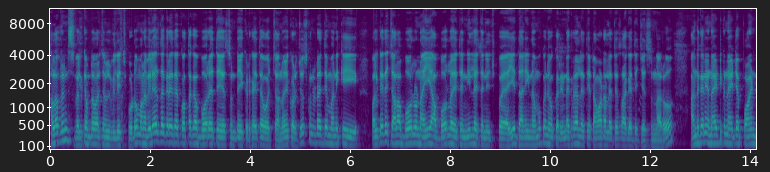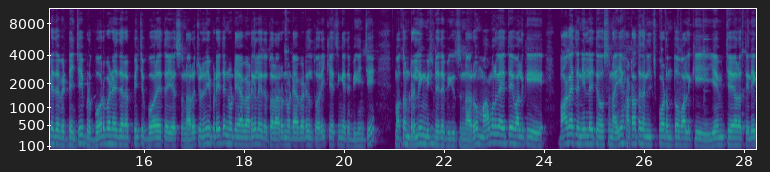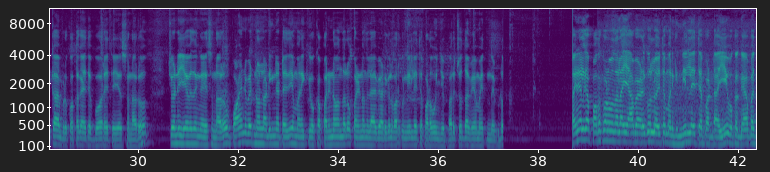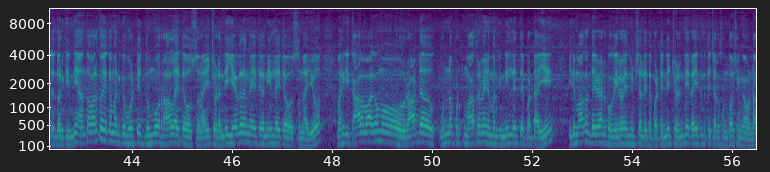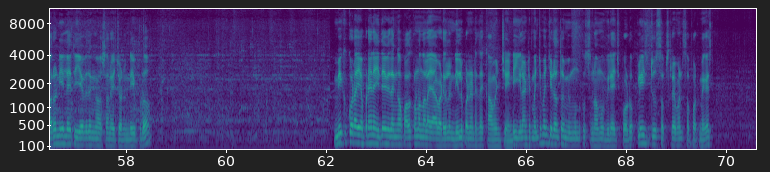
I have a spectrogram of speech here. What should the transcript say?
Hello friends welcome to our channel village పోడు మన village దగ్గర అయితే కొత్తగా బోర్ అయితే వేస్తుంటే ఇక్కడికైతే వచ్చాను. ఇక్కడ చూసుకున్నట్టయితే మనకి వాళ్ళకైతే చాలా బోర్లు ఉన్నాయి. ఆ బోర్లో అయితే నీళ్ళు అయితే నిలిచిపోయాయి. దానికి నమ్ముకొని ఒక రెండు ఎకరాలు అయితే టమాటాలు అయితే సాగు అయితే చేస్తున్నారు. అందుకని నైట్కి నైటే పాయింట్ అయితే పెట్టించి ఇప్పుడు బోర్ బండి అయితే రప్పించి బోర్ అయితే చేస్తున్నారు చూడండి ఇప్పుడైతే నూట యాభై అడుగులు అయితే తోలారు. నూట యాభై అడుగులు తోలి కేసింగ్ అయితే బిగించి మొత్తం డ్రిల్లింగ్ మిషన్ అయితే బిగిస్తున్నారు. మామూలుగా అయితే వాళ్ళకి బాగా అయితే నీళ్ళు అయితే వస్తున్నాయి. హఠాత్తుగా నిలిచిపోవడంతో వాళ్ళకి ఏం చేయాలో తెలియక ఇప్పుడు కొత్తగా అయితే బోర్ అయితే చేస్తున్నారు చూడండి ఏ విధంగా వేస్తున్నారు. పాయింట్ పెట్టిన వాళ్ళని అడిగినట్టయితే మనకి ఒక పన్నెండు వందలు పన్నెండు వందల యాభై అడుగుల వరకు నీళ్ళు అయితే పడవు అని చెప్పారు. చూద్దాం ఏమవుతుంది ఇప్పుడు. ఫైనల్గా పదకొండు వందల యాభై అడుగుల్లో అయితే మనకి నీళ్ళు అయితే పడ్డాయి. ఒక గ్యాప్ అయితే దొరికింది. అంతవరకు అయితే మనకి ఒట్టి దుమ్ము రాళ్ళు అయితే వస్తున్నాయి. చూడండి ఏ విధంగా అయితే నీళ్ళు అయితే వస్తున్నాయో. మనకి కాలభాగము రాడ్ ఉన్నప్పుడు మాత్రమే మనకి నీళ్ళు అయితే పడ్డాయి. ఇది మాత్రం దిగడానికి ఒక ఇరవై ఐదు నిమిషాలు అయితే పట్టింది. చూడండి రైతులు అయితే చాలా సంతోషంగా ఉన్నారు. నీళ్ళు అయితే ఏ విధంగా వస్తున్నాయి చూడండి ఇప్పుడు. మీకు కూడా ఎప్పుడైనా ఇదే విధంగా పదకొండు వందల యాభై అడుగులు నీళ్ళు పడినట్టయితే కామెంట్ చేయండి. ఇలాంటి మంచి మంచి వీడియోలతో మేము ముందుకు వస్తున్నాము. విలేజ్ పోడు please do subscribe and support mega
